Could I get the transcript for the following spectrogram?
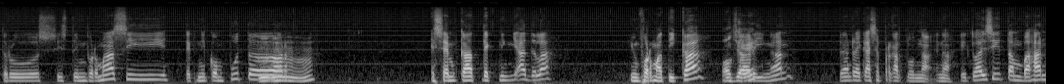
terus sistem informasi, teknik komputer. Mhm. SMK tekniknya adalah informatika, Oke. jaringan, dan rekayasa perangkat lunak. Nah, itu aja sih tambahan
